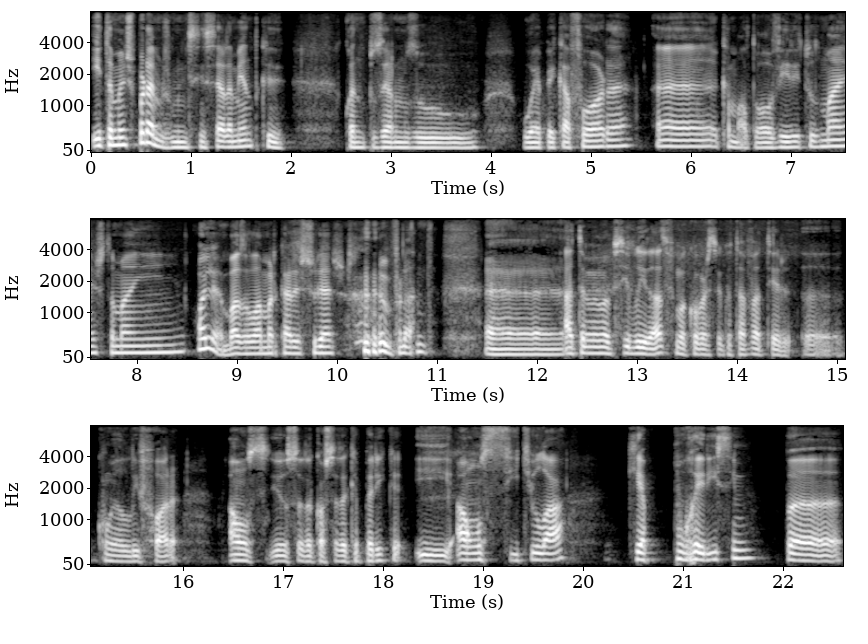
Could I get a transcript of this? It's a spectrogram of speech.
E também esperamos, muito sinceramente, que quando pusermos o, o EP cá fora, ah, que a malta ouvir e tudo mais, também, olha, vais lá marcar estes gajos. Pronto. Ah, Há também uma possibilidade, foi uma conversa que eu estava a ter uh, com ele ali fora. Há um, eu sou da Costa da Caparica e há um sítio lá que é porreiríssimo para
